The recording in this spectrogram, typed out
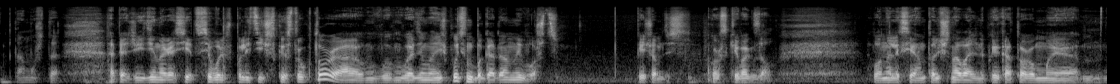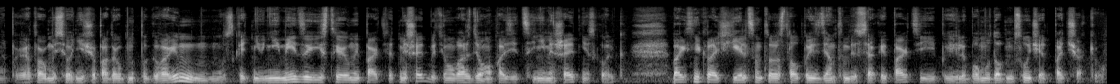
Потому что, опять же, Единая Россия – это всего лишь политическая структура, а Владимир Владимирович Путин – богоданный вождь. Причем здесь Курский вокзал. Вон Алексей Анатольевич Навальный, при котором мы, про которого мы сегодня еще подробно поговорим, ну, сказать, не, не имеет зарегистрированной партии, это мешает быть ему вождем оппозиции, не мешает нисколько. Борис Николаевич Ельцин тоже стал президентом без всякой партии и при любом удобном случае это подчеркивал.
